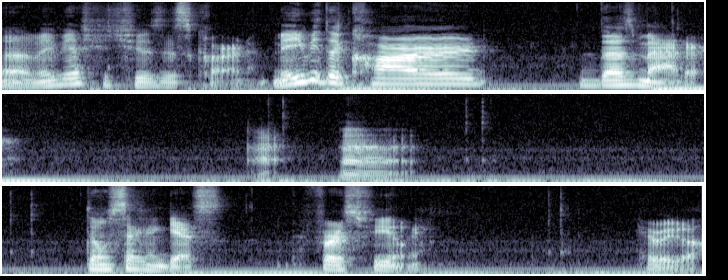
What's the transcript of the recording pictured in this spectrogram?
Uh, maybe I should choose this card. Maybe the card does matter. Uh, uh, don't second guess. First feeling. Here we go.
